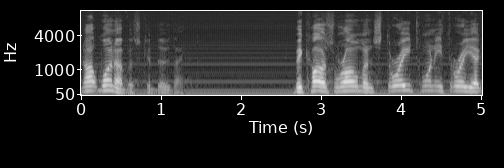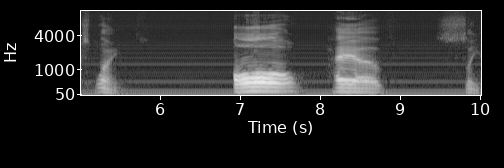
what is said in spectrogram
Not one of us could do that. Because Romans 3:23 explains all have sinned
